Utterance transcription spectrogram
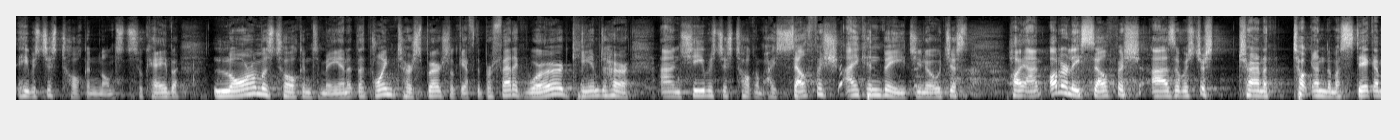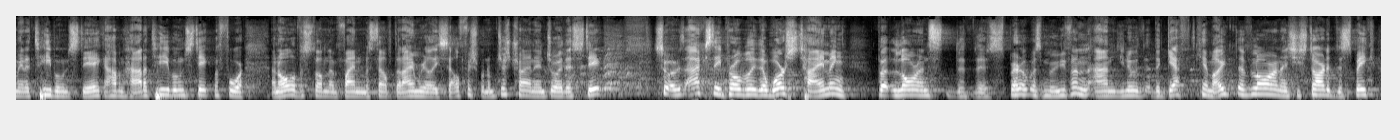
he was just talking nonsense okay? But lauren was talking to me and at the point her spiritual gift the prophetic word came to her and she was just talking about how selfish i can be you know? Just how i'm utterly selfish as i was just trying to tuck into my steak. I mean a t-bone steak. I haven't had a t-bone steak before and all of a sudden i'm finding myself that i'm really selfish but i'm just trying to enjoy this steak. So it was actually probably the worst timing but Lauren's, the, the spirit was moving, and you know, the, the gift came out of Lauren, and she started to speak.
